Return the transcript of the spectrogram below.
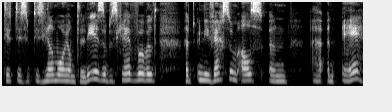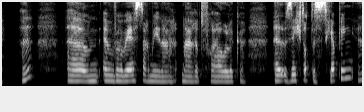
het, is, het is heel mooi om te lezen. Ze beschrijft bijvoorbeeld het universum als een, uh, een ei. Hè? Um, en verwijst daarmee naar, naar het vrouwelijke. Uh, zegt dat de schepping, hè,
